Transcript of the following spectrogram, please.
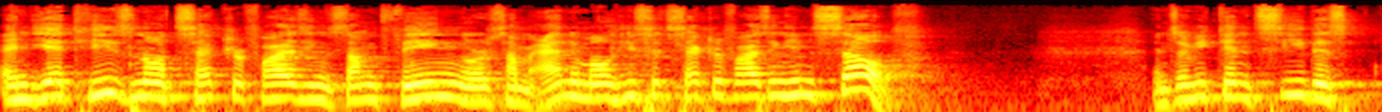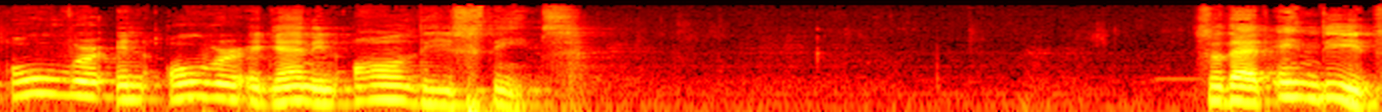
and yet he's not sacrificing something or some animal, he's sacrificing himself. And so we can see this over and over again in all these themes. So that indeed,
